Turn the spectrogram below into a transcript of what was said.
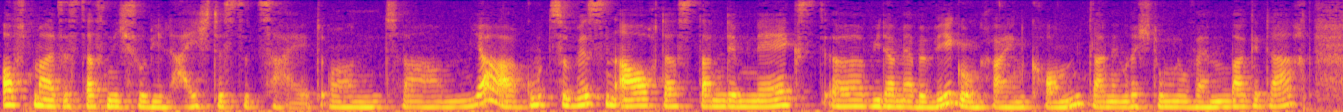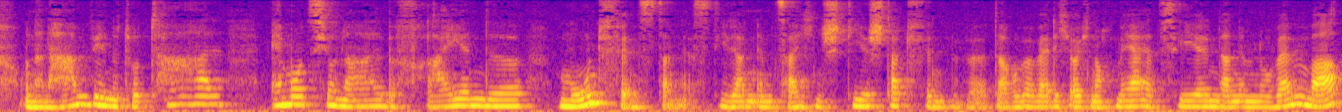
oftmals ist das nicht so die leichteste Zeit. Und ähm, ja, gut zu wissen auch, dass dann demnächst äh, wieder mehr Bewegung reinkommt, dann in Richtung November gedacht. Und dann haben wir eine total emotional befreiende Mondfinsternis, die dann im Zeichen Stier stattfinden wird. Darüber werde ich euch noch mehr erzählen dann im November.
